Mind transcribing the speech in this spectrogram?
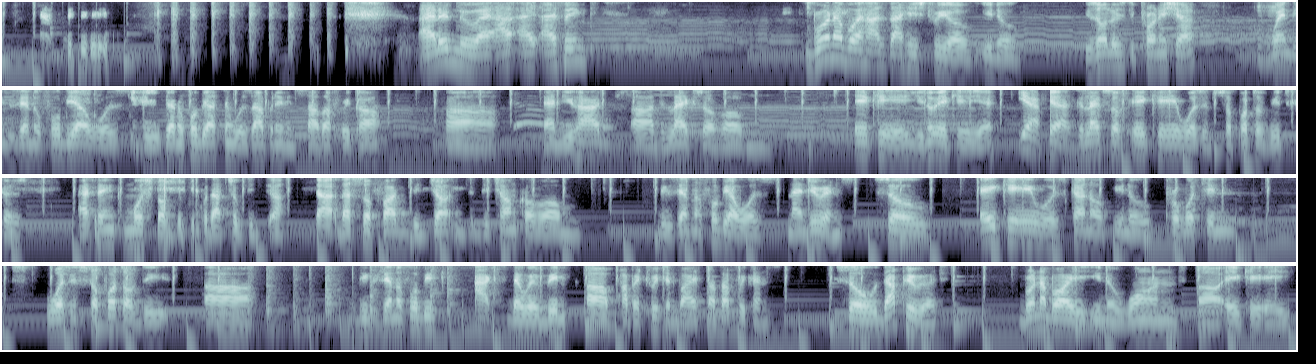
I don't know. I I I think Burna Boy has that history of you know He's always the punisher. Mm-hmm. When the xenophobia was the xenophobia thing was happening in South Africa, uh, and you had uh, the likes of um, AKA, you know AKA, yeah? Yeah. Yeah, the likes of AKA was in support of it because I think most of the people that took the uh, that, that suffered the, the, the chunk of um, the xenophobia was Nigerians. So AKA was kind of you know promoting was in support of the uh, the xenophobic acts that were being uh, perpetrated by South Africans. So that period, Burna Boy, you know, warned uh, AKA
